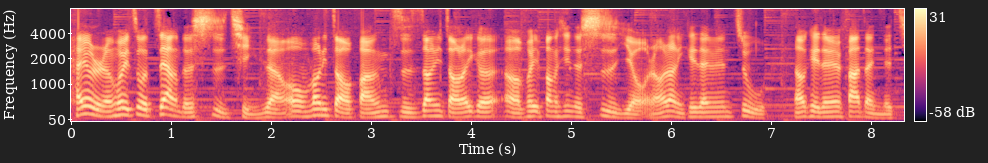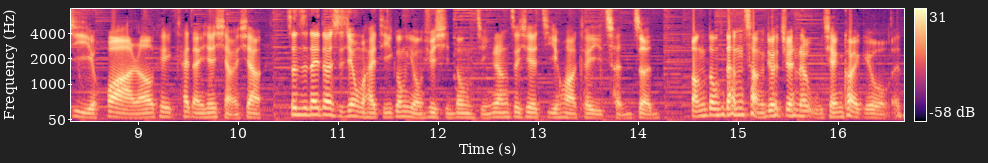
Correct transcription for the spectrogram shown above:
还有人会做这样的事情，这样哦，我们帮你找房子，让你找了一个呃可以放心的室友，然后让你可以在那边住，然后可以在那边发展你的计划，然后可以开展一些想象，甚至那段时间我们还提供永续行动金，让这些计划可以成真。房东当场就捐了五千块给我们，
